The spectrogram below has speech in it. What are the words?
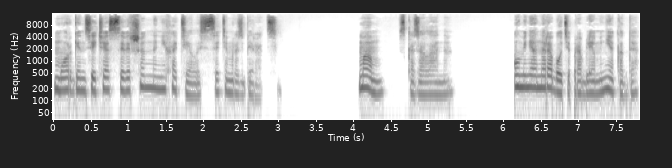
Морген сейчас совершенно не хотелось с этим разбираться. «Мам», — сказала она, — «у меня на работе проблемы, некогда.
